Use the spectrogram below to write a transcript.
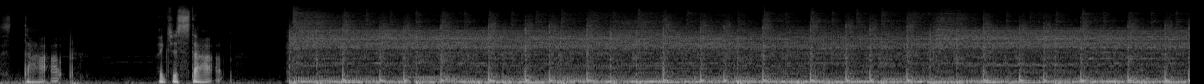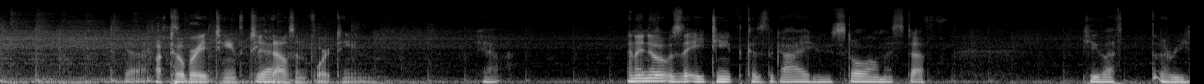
stop like just stop yeah October 18th, Yeah. 2014. yeah and i know it was the 18th because the guy who stole all my stuff he left a, re-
